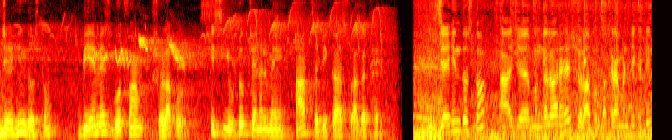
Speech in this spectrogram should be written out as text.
जय हिंद दोस्तों B M S goat farm Solapur. इस यूट्यूब चैनल में आप सभी का स्वागत है। जय हिंद दोस्तों आज मंगलवार है शोलापुर बकरा मंडी का दिन।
